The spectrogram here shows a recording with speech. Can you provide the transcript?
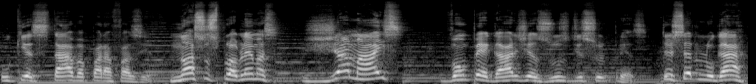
o que estava para fazer. Nossos problemas jamais vão pegar Jesus de surpresa. Terceiro lugar,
